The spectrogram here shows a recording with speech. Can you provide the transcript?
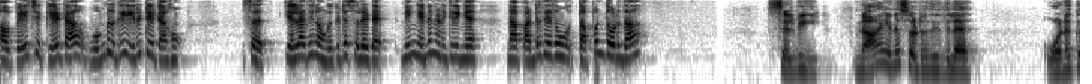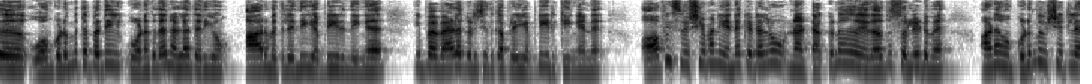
அவள் பேச்சை கேட்டால் உங்களுக்கு இரிட்டேட் ஆகும். சார் எல்லாத்தையும் நான் உங்ககிட்ட சொல்லிட்டேன். நீங்கள் என்ன நினைக்கிறீங்க? நான் பண்ணுறது எதுவும் தப்புன்னு தோணுதா? செல்வி நான் என்ன சொல்றது இதுல? உனக்கு உன் குடும்பத்தை பத்தி உனக்கு தான் நல்லா தெரியும். ஆரம்பத்துல இருந்து எப்படி இருந்தீங்க? இப்ப வேலை கிடைச்சதுக்கு அப்புறம் எப்படி இருக்கீங்கன்னு. ஆபீஸ் விஷயமா நீ என்ன கேட்டாலும் நான் டக்குன்னு ஏதாவது சொல்லிடுவேன். ஆனா உன் குடும்ப விஷயத்துல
